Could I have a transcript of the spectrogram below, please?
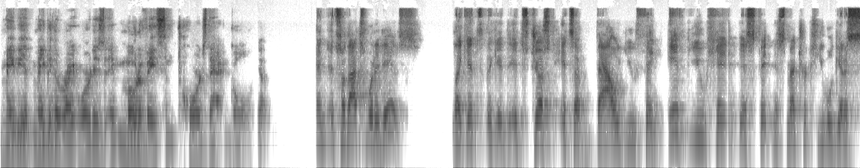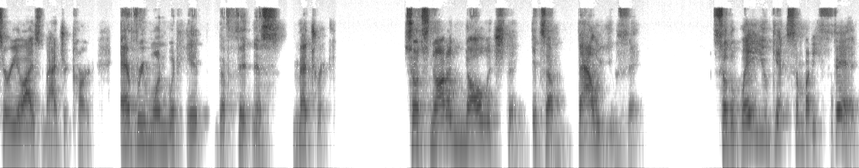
maybe it maybe the right word is it motivates them towards that goal. Yep. and, and so that's what it is like it's like it, it's just it's a value thing if you hit this fitness metrics you will get a serialized magic card everyone would hit the fitness metric so it's not a knowledge thing it's a value thing so the way you get somebody fit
